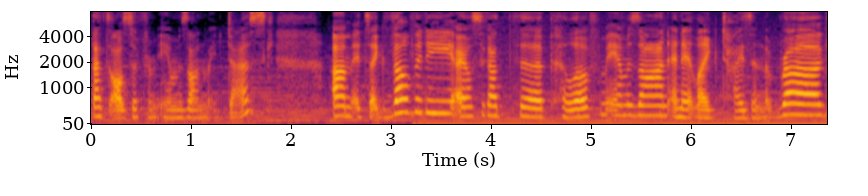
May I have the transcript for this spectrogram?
That's also from amazon my desk. Um, it's like velvety. I also got the pillow from amazon and it like ties in the rug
